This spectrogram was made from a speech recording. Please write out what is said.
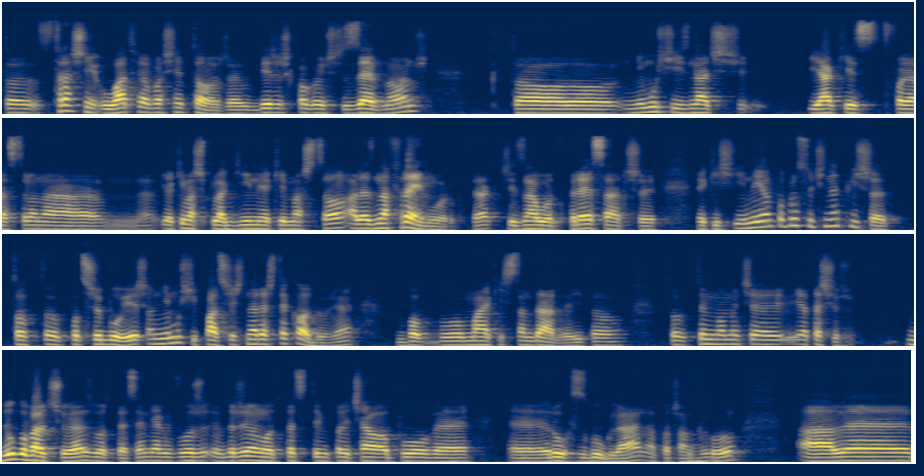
to strasznie ułatwia właśnie to, że bierzesz kogoś z zewnątrz, kto nie musi znać, jak jest twoja strona, jakie masz pluginy, jakie masz co, ale zna framework, tak? Czy zna WordPressa, czy jakiś inny i on po prostu ci napisze to, co potrzebujesz. On nie musi patrzeć na resztę kodu, nie? Bo, bo ma jakieś standardy i to, to w tym momencie ja też już długo walczyłem z WordPressem. Jak wdrożyłem WordPress, to mi poleciało o połowę e, ruch z Google'a na początku, ale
